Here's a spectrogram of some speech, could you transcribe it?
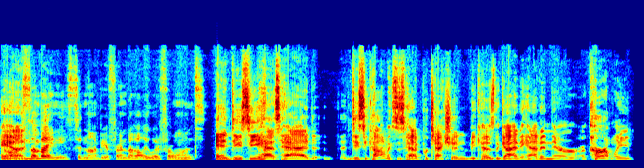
Well, And somebody needs to not be a friend to Hollywood for once. and DC has had DC Comics has had protection because the guy they have in there currently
